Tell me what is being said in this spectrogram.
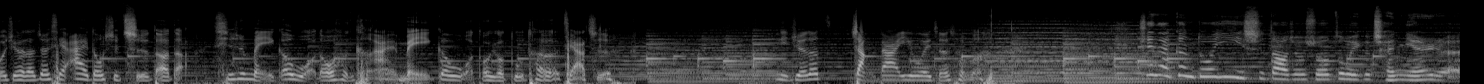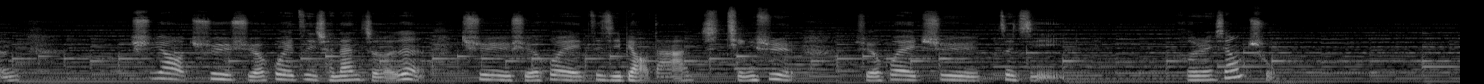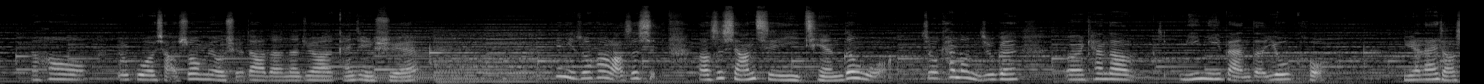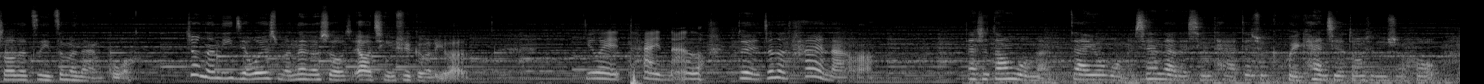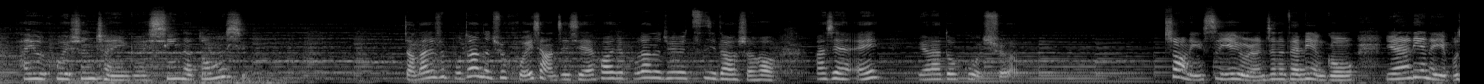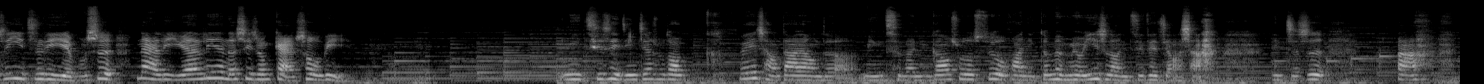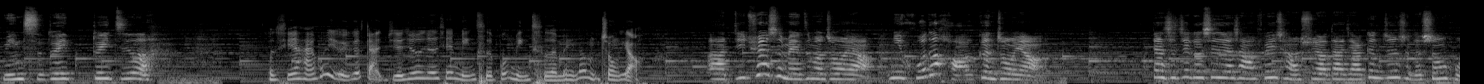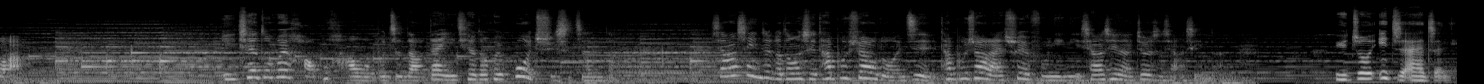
我觉得这些爱都是值得的。其实每一个我都很可爱，每一个我都有独特的价值。你觉得长大意味着什么？现在更多意识到，就是说，作为一个成年人，需要去学会自己承担责任，去学会自己表达情绪，学会去自己和人相处。然后，如果小时候没有学到的，那就要赶紧学。听你说话，老是想，老是想起以前的我，就看到你就跟，嗯，看到迷你版的 Yoko，原来小时候的自己这么难过，就能理解为什么那个时候要情绪隔离了，因为太难了。对，真的太难了。但是当我们在用我们现在的心态再去回看这些东西的时候，它又会生成一个新的东西。长大就是不断的去回想这些，或者不断的去刺激到的时候，发现哎，原来都过去了。少林寺也有人真的在练功，原来练的也不是意志力，也不是耐力，原来练的是一种感受力。你其实已经接触到非常大量的名词了，你刚刚说的所有话，你根本没有意识到你自己在讲啥，你只是把名词堆堆积了。我其实还会有一个感觉，就是这些名词不名词的没那么重要，啊，的确是没这么重要，你活得好更重要。但是这个世界上非常需要大家更真实的生活啊，一切都会好不好我不知道，但一切都会过去是真的。相信这个东西，它不需要逻辑，它不需要来说服你，你相信的就是相信的。宇宙一直爱着你。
